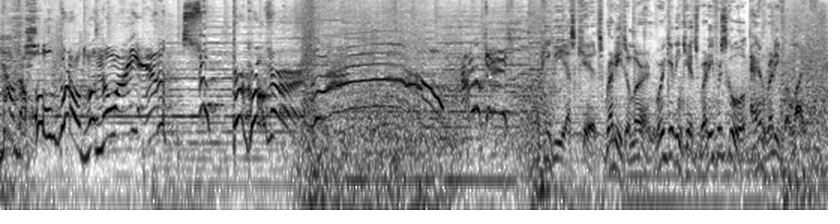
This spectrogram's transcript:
Now the whole world will know I am Super Grover! Wow! I'm okay! PBS Kids, ready to learn. We're getting kids ready for school and ready for life.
